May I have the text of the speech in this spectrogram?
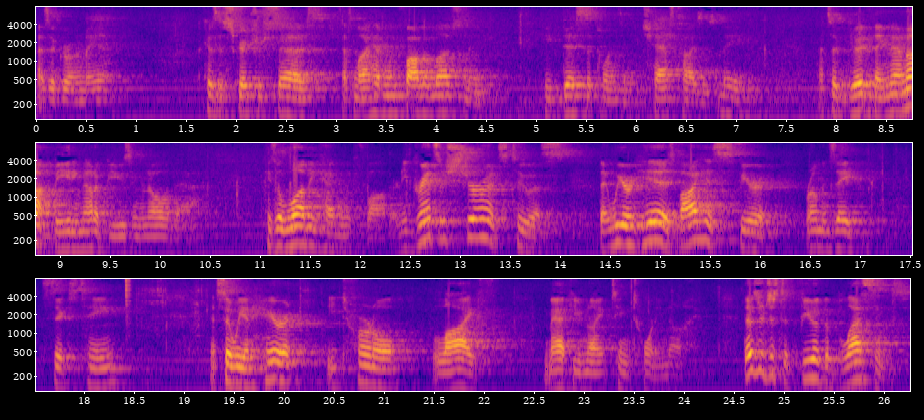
as a grown man. Because the scripture says, as my heavenly Father loves me, he disciplines and he chastises me. That's a good thing. Now, not beating, not abusing, and all of that. He's a loving heavenly Father. And he grants assurance to us that we are his by his Spirit. Romans 8 16. And so we inherit eternal life. Matthew 19 29. Those are just a few of the blessings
